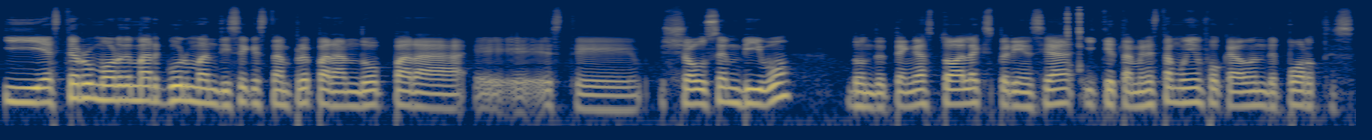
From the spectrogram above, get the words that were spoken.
Y este rumor de Mark Gurman dice que están preparando para eh, este, shows en vivo donde tengas toda la experiencia y que también está muy enfocado en deportes.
